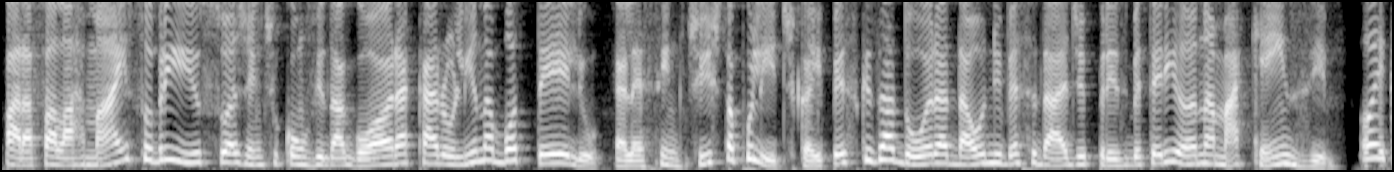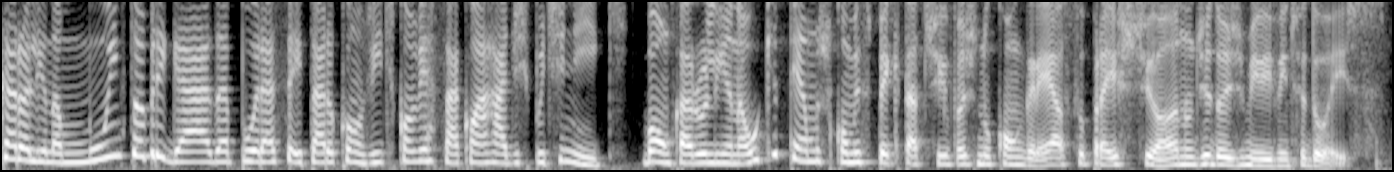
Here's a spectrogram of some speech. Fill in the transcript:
Para falar mais sobre isso, a gente convida agora a Carolina Botelho. Ela é cientista política e pesquisadora da Universidade Presbiteriana Mackenzie. Oi, Carolina, muito obrigada por aceitar o convite e conversar com a Rádio Sputnik. Bom, Carolina, o que temos como expectativas no Congresso para este ano de 2022?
